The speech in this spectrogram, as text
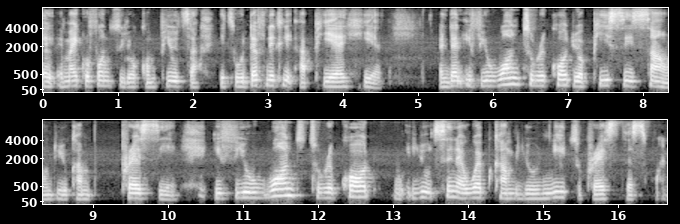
a, a microphone to your computer it will definitely appear here. And then if you want to record your pc sound you can press here. If you want to record using a webcam you need to press this one.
